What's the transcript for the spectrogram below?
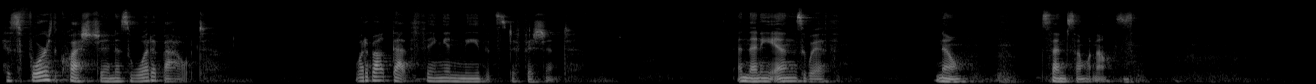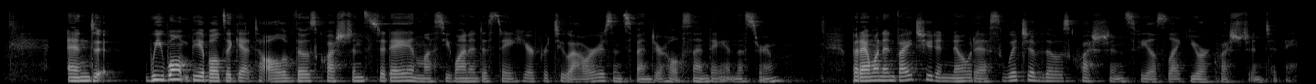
His fourth question is What about? What about that thing in me that's deficient? And then he ends with, No, send someone else. And we won't be able to get to all of those questions today unless you wanted to stay here for two hours and spend your whole Sunday in this room. But I want to invite you to notice which of those questions feels like your question today.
